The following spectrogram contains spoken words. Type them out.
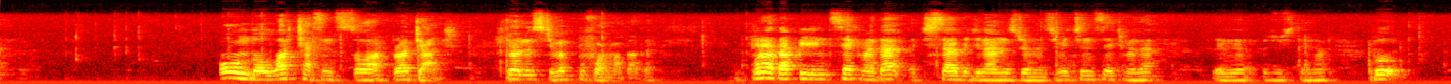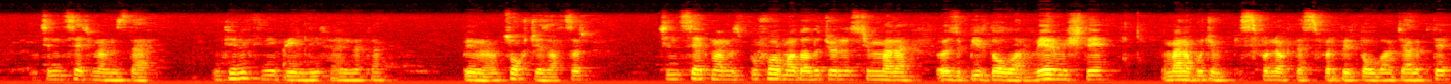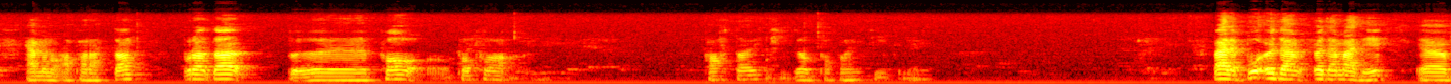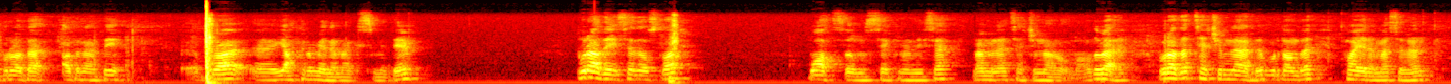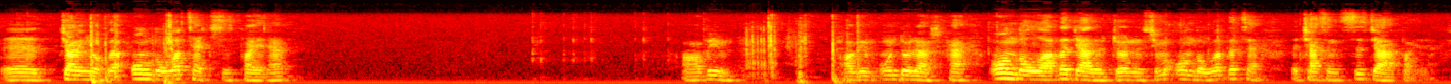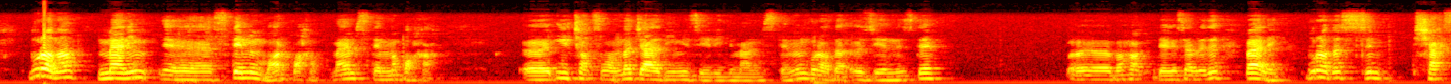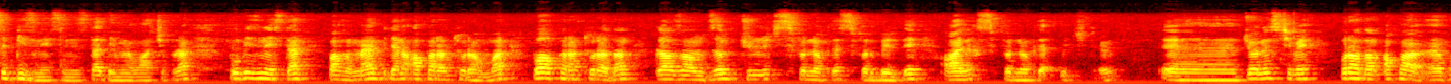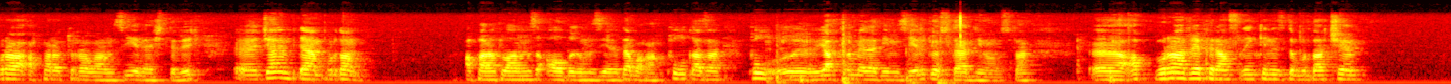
10 dollar kəsintisi olaraq bura gəlir. Gördüyünüz kimi bu formadadır. Burada birinci sekmədə kişisel bilgiləriniz gördüyünüz kimi, ikinci sekmədə üzr istəyirəm. Bu ikinci seçməmizdə internet yine bilinir həqiqətən. Bilmirəm, çox gec açır. İkinci sekmemiz bu formadadır. Gördüyünüz kimi mənə özü 1 dollar vermişdi. Mənə bu gün 0.01 dollar gəlibdi həmin o aparatdan. Burada e, po po po Paftariti, yox, Papaniti idi. Bəli, bu ödəm ödəmədir. E, burada adı nədir? Bura e, yatırım eləmə qismidir. Burada isə dostlar, bu açdığımız segmentdə isə məmnuniyyə çəkimlər olmalıdır. Bəli, burada çəkimlərdir. Buradan da pay elə məsələn, e, gəlin yoxla 10 dollar çəksiniz pay elə. Abim, abim 10 dollar, hə, 10 dollar da gəlir. Gördüyünüz kimi 10 dollar da kəsintisiz gəlir pay elə. Burada mənim e, sistemim var. Baxın, mənim sistemimə baxaq. E, ilk açılanda gəldiyimiz yer idi mənim sistemim. Burada öz yerinizdir. E, baxaq, bir dəqiqə səbr edin. Bəli, burada sizin şəxsi biznesinizdə demək olar ki, bura. Bu biznesdən, baxın, mənim bir dənə aparaturam var. Bu aparaturadan qazancım günlük 0.01-dir, aylıq 0.3-dür. E, gördüyünüz kimi, Buradan apa, e, bura aparaturalarımızı yerləşdiririk. E, gəlin bir dənə buradan aparatlarımızı aldığımız yerə də baxaq. Pul qazan, pul e, yatırım elədiyimiz yeri göstərdik onsuzda. Bura referans linkinizdir buradakı.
